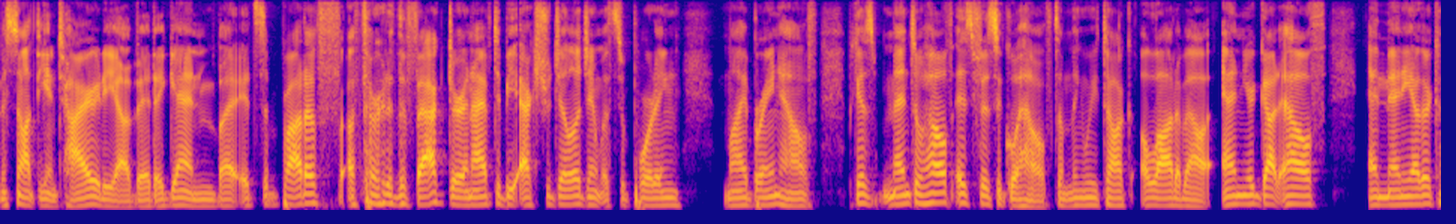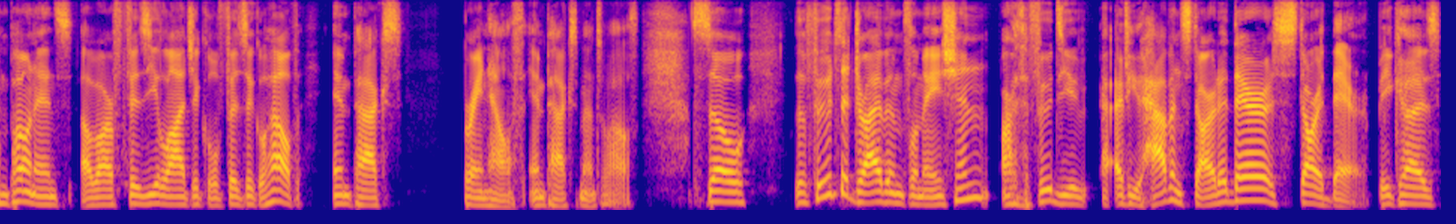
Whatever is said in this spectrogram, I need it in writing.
it's not the entirety of it, again, but it's about a, a third of the factor, and I have to be extra diligent with supporting my brain health because mental health is physical health, something we talk a lot about, and your gut health and many other components of our physiological physical health impacts brain health impacts mental health. So the foods that drive inflammation are the foods you, if you haven't started there, start there because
